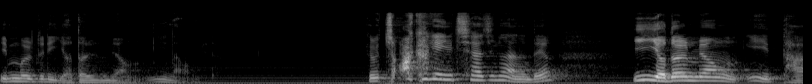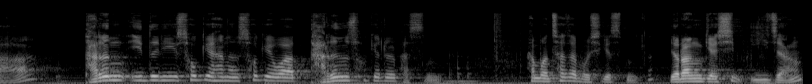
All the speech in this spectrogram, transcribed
인물들이 8명이 나옵니다. 그리고 정확하게 일치하지는 않은데요. 이 8명이 다 다른 이들이 소개하는 소개와 다른 소개를 받습니다. 한번 찾아보시겠습니까? 열왕기 12장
